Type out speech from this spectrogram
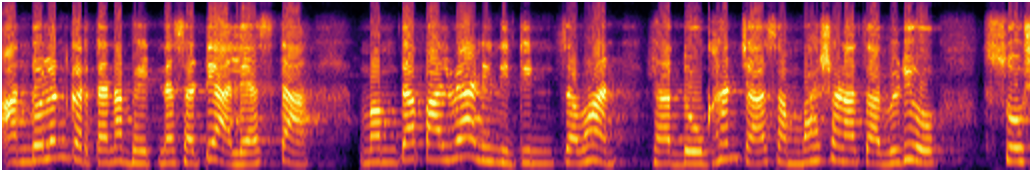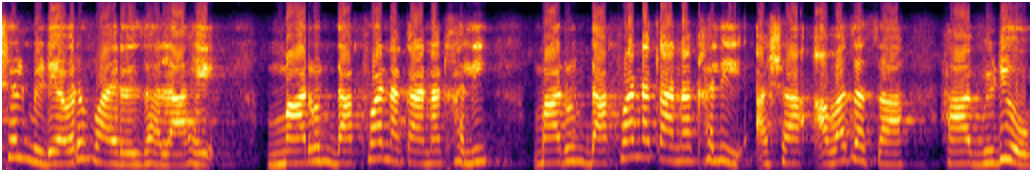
आंदोलन करताना भेटण्यासाठी आले असता ममता पालवे आणि नितीन चव्हाण ह्या दोघांच्या संभाषणाचा व्हिडिओ सोशल मीडियावर व्हायरल झाला आहे. मारून दाखवा ना कानाखाली मारून दाखवा ना कानाखाली अशा आवाजाचा हा व्हिडिओ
